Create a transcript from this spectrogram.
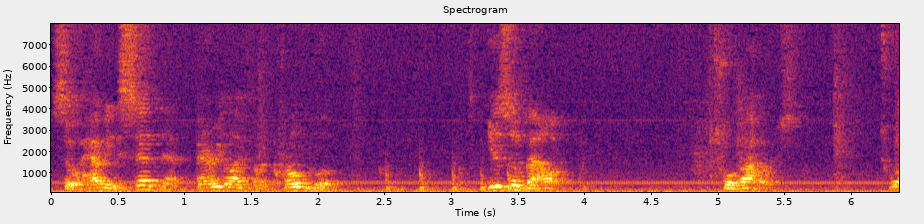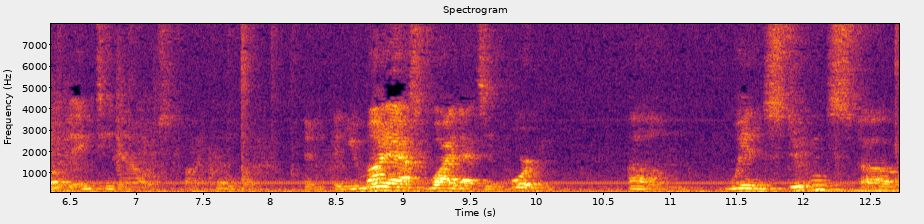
So having said that, battery life on a Chromebook is about twelve hours, twelve to eighteen hours on a Chromebook. And, and you might ask why that's important. Um, when students, um,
